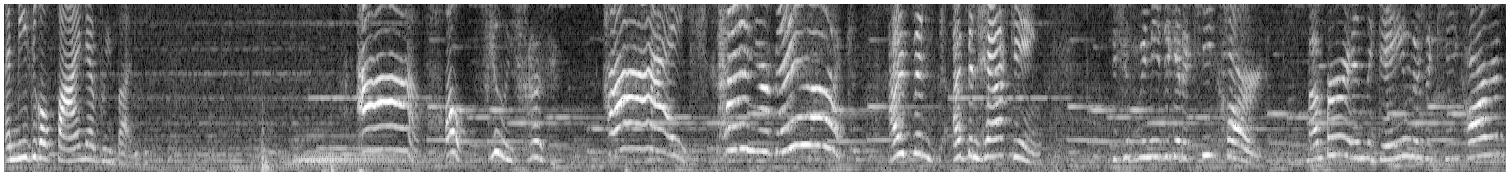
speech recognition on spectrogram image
I need to go find everybody. Ah! Oh, Fury's frozen. Hi! Pen, you're back! I've been I've been hacking because we need to get a key card. Remember in the game there's a key card?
